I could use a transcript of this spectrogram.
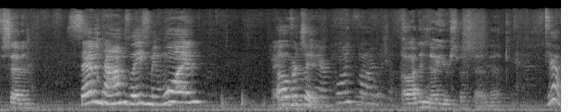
Seven. 7 times leaves me 1 over 2. There, point five. Oh, I didn't know you were supposed to add that. Yeah,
